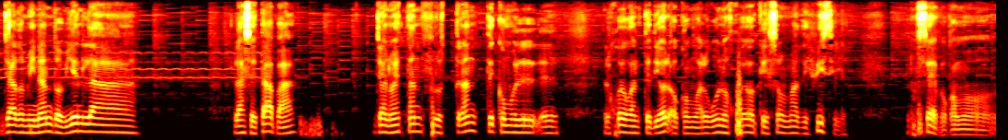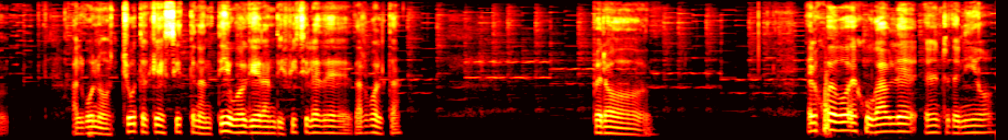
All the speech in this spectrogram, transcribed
ya dominando bien la, las etapas, ya no es tan frustrante como el, juego anterior o como algunos juegos que son más difíciles. No sé, pues como algunos shooters que existen antiguos que eran difíciles de dar vuelta. Pero el juego es jugable, es entretenido.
